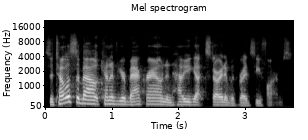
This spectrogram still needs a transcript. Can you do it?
So tell us about kind of your background and how you got started with Red Sea Farms.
